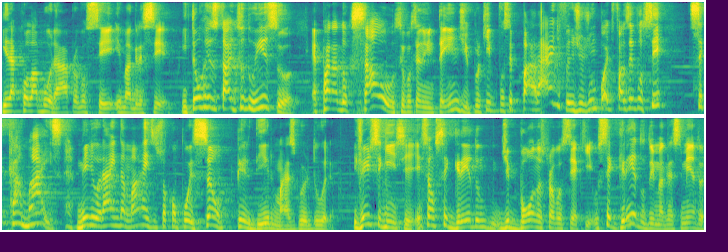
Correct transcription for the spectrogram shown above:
irá colaborar para você emagrecer. Então o resultado de tudo isso é paradoxal se você não entende, porque você parar de fazer jejum pode fazer você secar mais, melhorar ainda mais a sua composição, perder mais gordura. E veja o seguinte, esse é um segredo de bônus para você aqui. O segredo do emagrecimento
